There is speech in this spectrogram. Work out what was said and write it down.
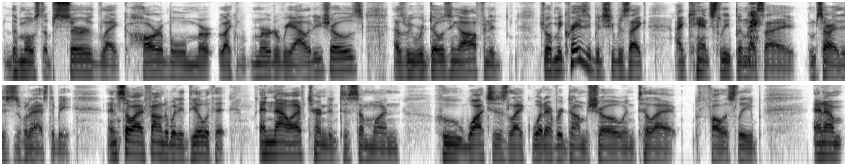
the most absurd, like horrible, mur- like murder reality shows as we were dozing off, and it drove me crazy. But she was like, "I can't sleep unless I. I'm sorry, this is what it has to be." And so I found a way to deal with it. And now I've turned into someone who watches like whatever dumb show until I fall asleep, and I'm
